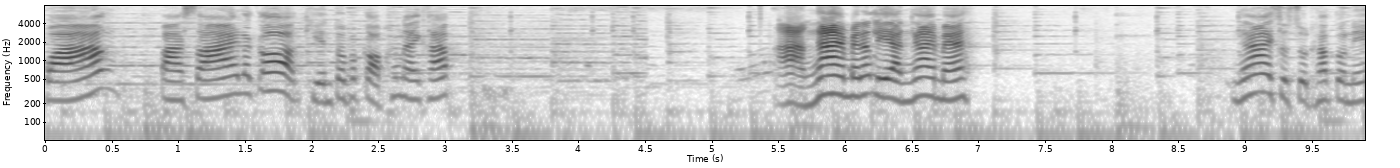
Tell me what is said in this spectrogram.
ขวางป่าซ้ายแล้วก็เขียนตัวประกอบข้างในครับ อ่าง่ายไหมนักเรียนง่ายไหม ง่ายสุดๆครับตัวนี้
